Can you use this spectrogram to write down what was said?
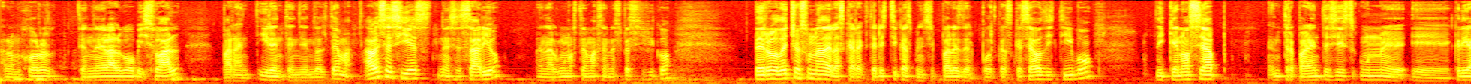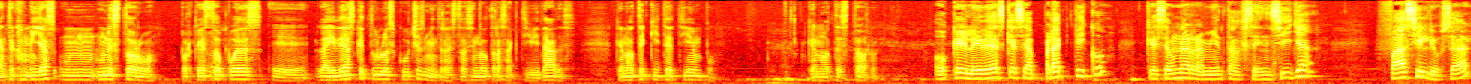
a lo mejor tener algo visual para ir entendiendo el tema. A veces sí es necesario, en algunos temas en específico, pero de hecho es una de las características principales del podcast, que sea auditivo y que no sea entre paréntesis, un, eh, eh, que diga entre comillas, un, un estorbo. Porque esto puedes, eh, la idea es que tú lo escuches mientras estás haciendo otras actividades, que no te quite tiempo, que no te estorbe. Ok, la idea es que sea práctico, que sea una herramienta sencilla, fácil de usar,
